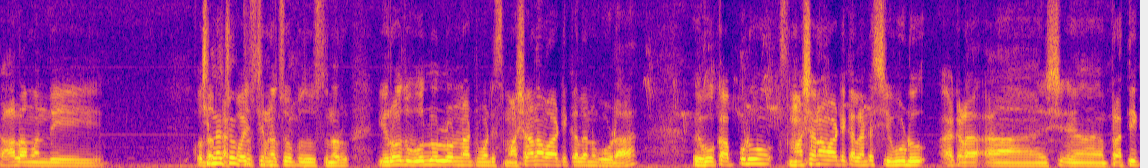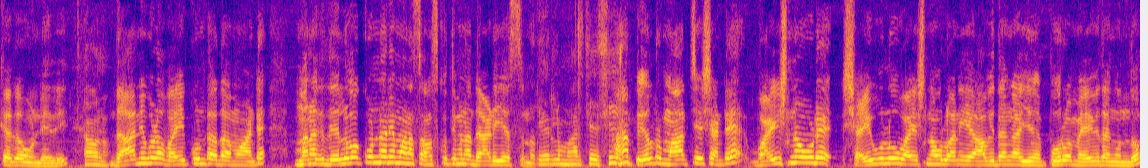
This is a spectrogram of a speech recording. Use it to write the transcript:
చాలా మంది కొంత చిన్న చూపు తక్కువ చిన్న చూపు చూస్తున్నారు. ఈరోజు ఊళ్ళల్లో ఉన్నటువంటి శ్మశాన వాటికలను కూడా ఒకప్పుడు శ్మశాన వాటికలు అంటే శివుడు అక్కడ ప్రతీకగా ఉండేది. దాన్ని కూడా వైకుంఠధామం అంటే మనకు తెలియకుండానే మన సంస్కృతి మీద దాడి చేస్తున్నారు. పేర్లు మార్చేసి ఆ పేర్లు మార్చేసి అంటే వైష్ణవుడే శైవులు వైష్ణవులు అని ఆ విధంగా పూర్వం ఏ విధంగా ఉందో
